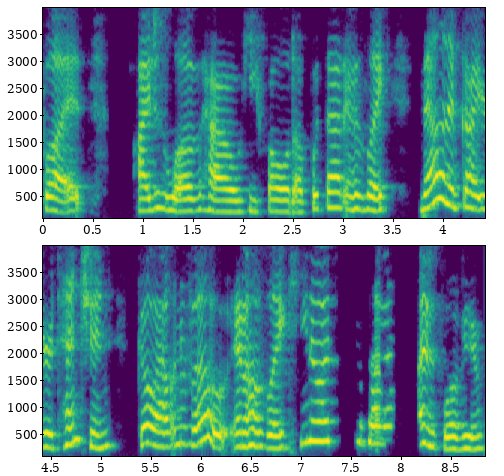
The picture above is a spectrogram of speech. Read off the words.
but I just love how he followed up with that. It was like, now that I've got your attention, go out and vote. And I was like, you know what, Chris Evans, I just love you.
